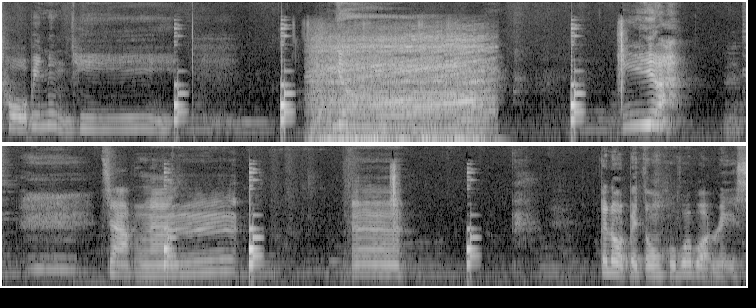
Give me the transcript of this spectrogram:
โชว์ไปหนึ่งทียาเอียจากนั้น เอ่อ กระโดดไปตรง hoverboard race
